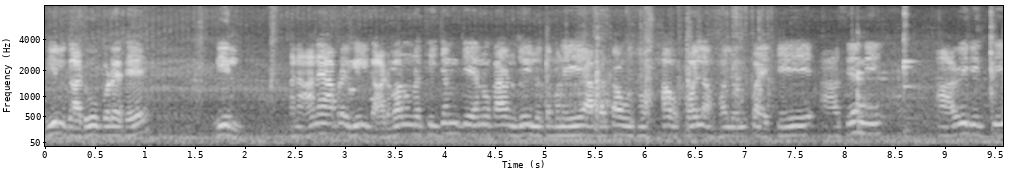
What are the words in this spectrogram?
વ્હીલ કાઢવું પડે છે. વ્હીલ અને આને આપણે વ્હીલ કાઢવાનું નથી. જેમ કે એનું કારણ જોઈ લો, તમને એ આ બતાવું છું. હાવ ખોલા ખોલે ઉપાય કે આ છે ને, આવી રીતે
